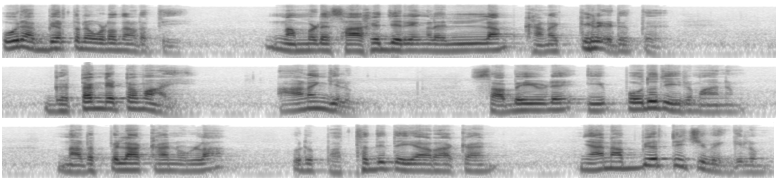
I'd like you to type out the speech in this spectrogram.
ഒരു അഭ്യർത്ഥന കൂടെ നടത്തി. നമ്മുടെ സാഹചര്യങ്ങളെല്ലാം കണക്കിലെടുത്ത് ഘട്ടം ഘട്ടമായി ആണെങ്കിലും സഭയുടെ ഈ പൊതു തീരുമാനം നടപ്പിലാക്കാനുള്ള ഒരു പദ്ധതി തയ്യാറാക്കാൻ ഞാൻ അഭ്യർത്ഥിച്ചുവെങ്കിലും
